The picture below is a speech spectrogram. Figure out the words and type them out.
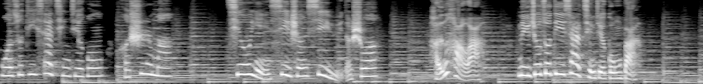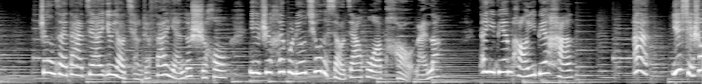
我做地下清洁工合适吗？蚯蚓细声细语地说：“很好啊，你就做地下清洁工吧。”正在大家又要抢着发言的时候，一只黑不溜秋的小家伙跑来了。他一边跑一边喊：“哎，也写上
